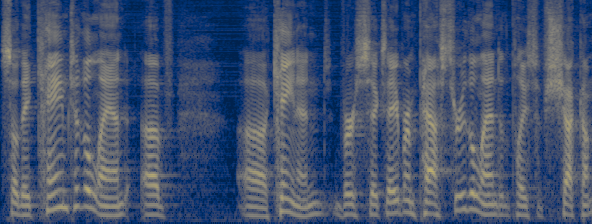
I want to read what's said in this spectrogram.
So they came to the land of uh, Canaan, verse 6. Abram passed through the land to the place of Shechem,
